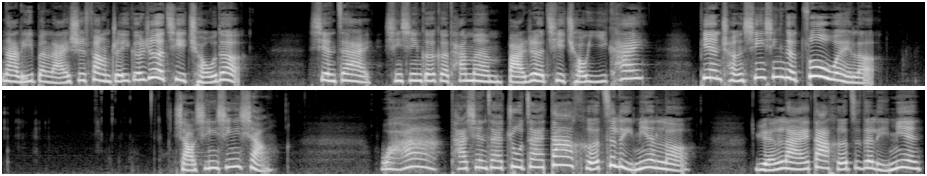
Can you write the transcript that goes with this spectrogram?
那里本来是放着一个热气球的。现在，星星哥哥他们把热气球移开，变成星星的座位了。小星星想：“哇，他现在住在大盒子里面了。原来大盒子的里面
